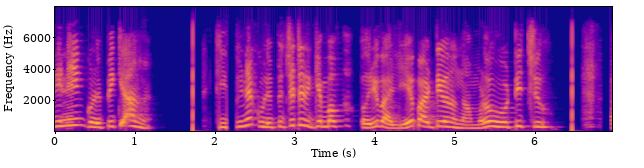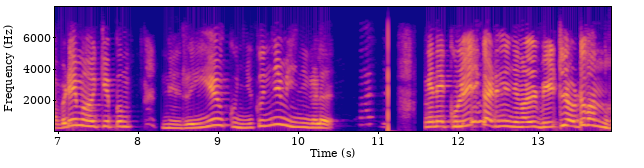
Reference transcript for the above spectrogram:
മീനിനെയും കുളിപ്പിക്കാന്ന്. കിച്ചുവിനെ കുളിപ്പിച്ചിട്ടിരിക്കുമ്പം ഒരു വലിയ പട്ടി വന്നു. നമ്മളെ ഓട്ടിച്ചു. അവിടെ നോക്കിയപ്പം നിറയെ കുഞ്ഞു കുഞ്ഞു മീനുകൾ. അങ്ങനെ കുളിയും കഴിഞ്ഞ് ഞങ്ങൾ വീട്ടിലോട്ട് വന്നു.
